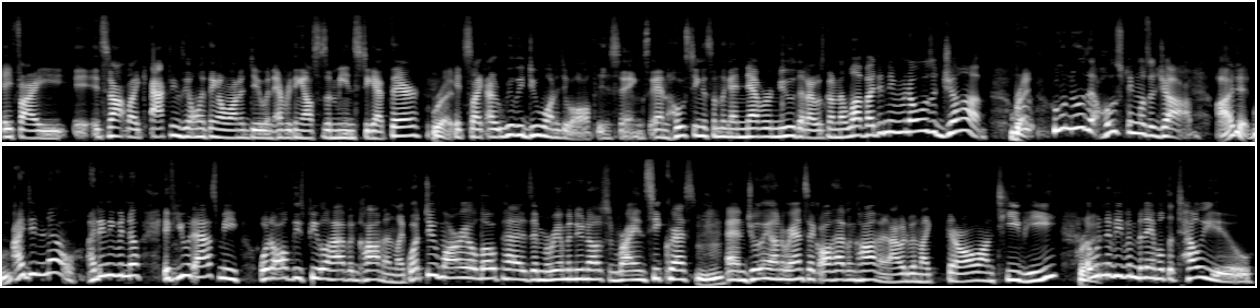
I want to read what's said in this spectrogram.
if I, it's not like acting's the only thing I want to do and everything else is a means to get there. Right. It's like I really do want to do all of these things. And hosting is something I never knew that I was going to love. I didn't even know it was a job. Right. Who, knew that hosting was a job? I didn't. I didn't know. I didn't even know. If you had asked me what all these people have in common, like what do Mario Lopez and Maria Menounos and Ryan Seacrest Mm-hmm. and Giuliana Rancic all have in common, I would have been like, they're all on TV. I wouldn't have even been able to tell you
